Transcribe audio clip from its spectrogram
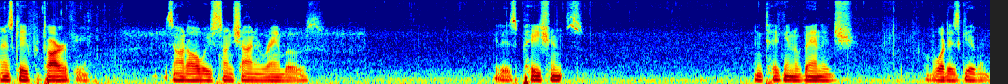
Landscape photography is not always sunshine and rainbows. It is patience and taking advantage of what is given.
